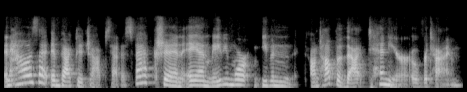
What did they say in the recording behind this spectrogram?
and how has that impacted job satisfaction and maybe more, even on top of that, tenure over time?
